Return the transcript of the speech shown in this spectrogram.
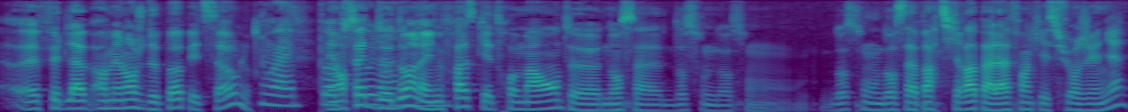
elle fait de la, un mélange de pop et de soul. Ouais, pop, et en fait, soul, dedans, elle a R&B. une phrase qui est trop marrante euh, dans sa, dans son, dans son, dans son, dans sa partie rap à la fin qui est sur génial.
